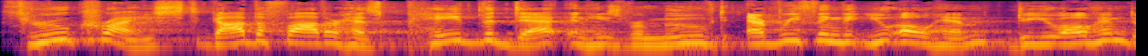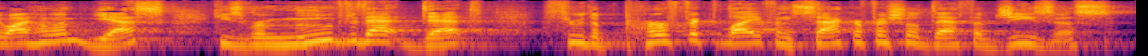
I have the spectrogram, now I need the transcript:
Through Christ, God the Father has paid the debt and He's removed everything that you owe Him. Do you owe Him? Do I owe Him? Yes. He's removed that debt through the perfect life and sacrificial death of Jesus.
